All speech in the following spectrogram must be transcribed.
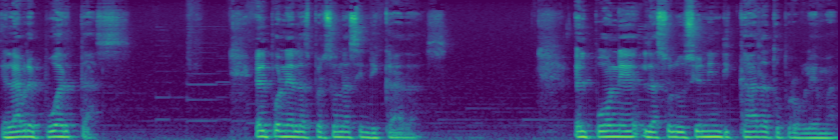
Él abre puertas. Él pone a las personas indicadas. Él pone la solución indicada a tu problema.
